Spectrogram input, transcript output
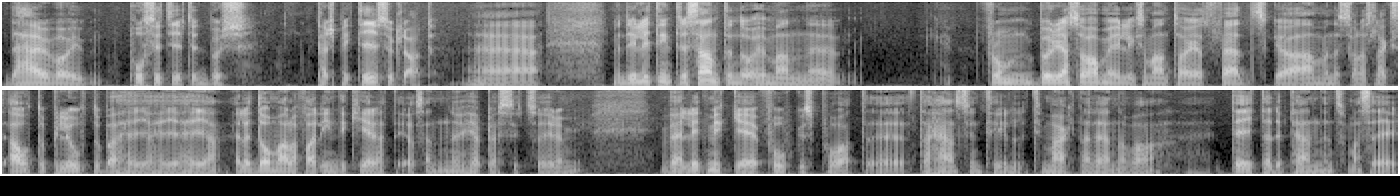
Det här var ju positivt ur ett börsperspektiv såklart. Eh, men det är lite intressant ändå hur man eh, från början så har man ju liksom antagit att Fed ska använda sig av någon slags autopilot och bara heja, heja, heja. Eller de har i alla fall indikerat det och sen nu helt plötsligt så är det väldigt mycket fokus på att eh, ta hänsyn till, till marknaden och vara data dependent som man säger.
